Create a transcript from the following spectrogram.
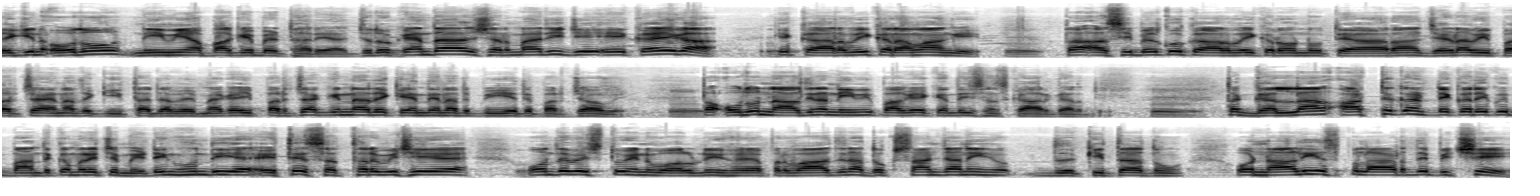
ਲੇਕਿਨ ਉਦੋਂ ਨੀਵੀਆਂ ਪਾ ਕੇ ਬੈਠਾ ਰਿਹਾ। ਜਦੋਂ ਕਹਿੰਦਾ ਸ਼ਰਮਾ ਜੀ, ਜੇ ਇਹ ਕਹੇਗਾ ਕਿ ਕਾਰਵਾਈ ਕਰਾਵਾਂਗੇ, ਤਾਂ ਅਸੀਂ ਬਿਲਕੁਲ ਕਾਰਵਾਈ ਕਰਾਉਣ ਨੂੰ ਤਿਆਰ ਹਾਂ। ਜਿਹੜਾ ਵੀ ਪਰਚਾ ਇਹਨਾਂ ਤੇ ਕੀਤਾ ਜਾਵੇ, ਮੈਂ ਕਿਹਾ ਜੀ, ਪਰਚਾ ਕਿੰਨਾ ਦੇ ਕਹਿੰਦੇ ਇਹਨਾਂ ਤੇ ਪੀਏ ਤੇ ਪਰਚਾ ਹੋਵੇ। ਤਾਂ ਉਦੋਂ ਨਾਲ ਦੀ ਨਾਲ ਨੀਵੀਂ ਪਾ ਕੇ ਕਹਿੰਦੇ ਸੰਸਕਾਰ ਕਰ ਦਿਓ। ਤਾਂ ਗੱਲਾਂ 8 ਘੰਟੇ ਕਦੇ ਕੋਈ ਬੰਦ ਕਮਰੇ 'ਚ ਮੀਟਿੰਗ ਹੁੰਦੀ ਹੈ, ਇੱਥੇ 70 ਵਿਸ਼ੇ ਹੈ, ਉਹਦੇ ਵਿੱਚ ਤੂੰ ਇਨਵੋਲਵ ਨਹੀਂ ਹੋਇਆ, ਪਰਿਵਾਰ ਦੇ ਨਾਲ ਦੁੱਖ ਸਾਂਝਾ ਨਹੀਂ ਕੀਤਾ ਤੂੰ। ਉਹ ਨਾਲ ਹੀ ਇਸ ਪਲਾਟ ਦੇ ਪਿੱਛੇ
